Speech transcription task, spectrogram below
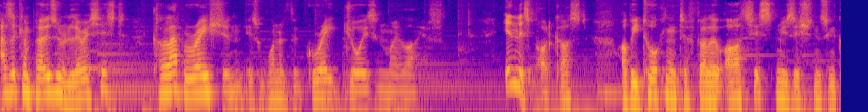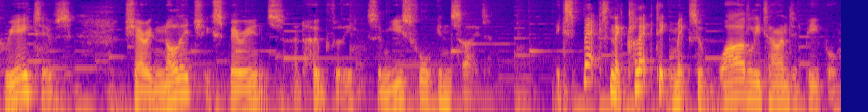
As a composer and lyricist, collaboration is one of the great joys in my life. In this podcast, I'll be talking to fellow artists, musicians, and creatives, sharing knowledge, experience, and hopefully some useful insight. Expect an eclectic mix of wildly talented people,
